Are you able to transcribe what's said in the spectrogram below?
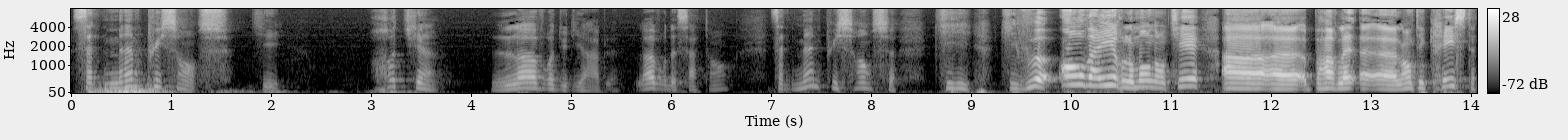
cette même puissance qui retient l'œuvre du diable, l'œuvre de Satan, cette même puissance qui, qui veut envahir le monde entier euh, euh, par euh, l'Antéchrist,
